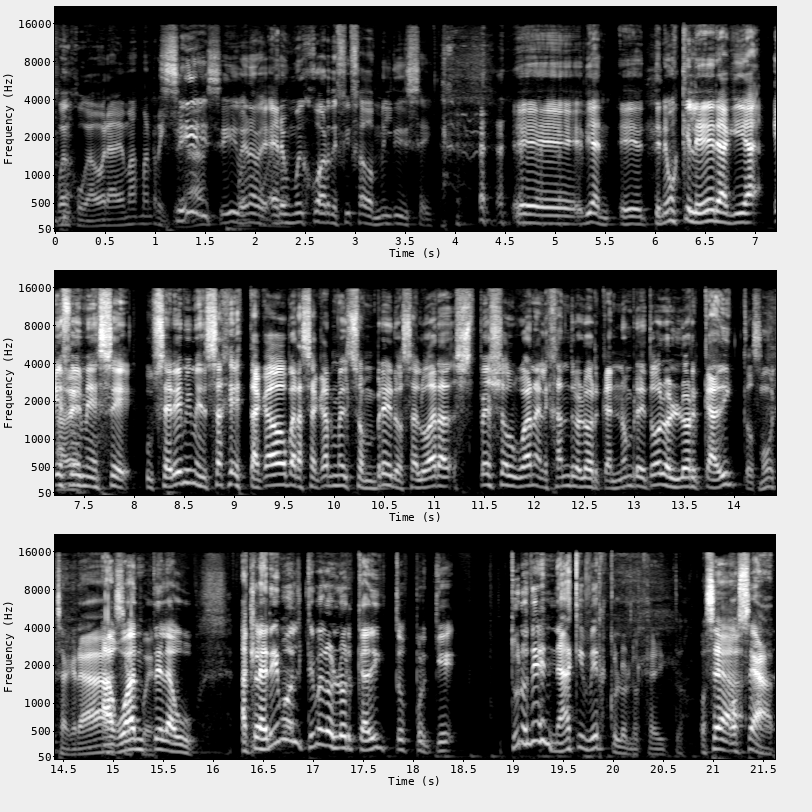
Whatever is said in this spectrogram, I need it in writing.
Buen jugador además, Manrique. Sí, ¿ah? sí, Buen bueno, era un buen jugador de FIFA 2016. Eh, bien, eh, tenemos que leer aquí a. FMC. Usaré mi mensaje destacado para sacarme el sombrero. Saludar a Special One Alejandro Lorca en nombre de todos los Lorcadictos. Muchas gracias. Aguante pues. la U. Aclaremos el tema de los Lorcadictos porque tú no tienes nada que ver con los Lorcadictos. O sea, O sea,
